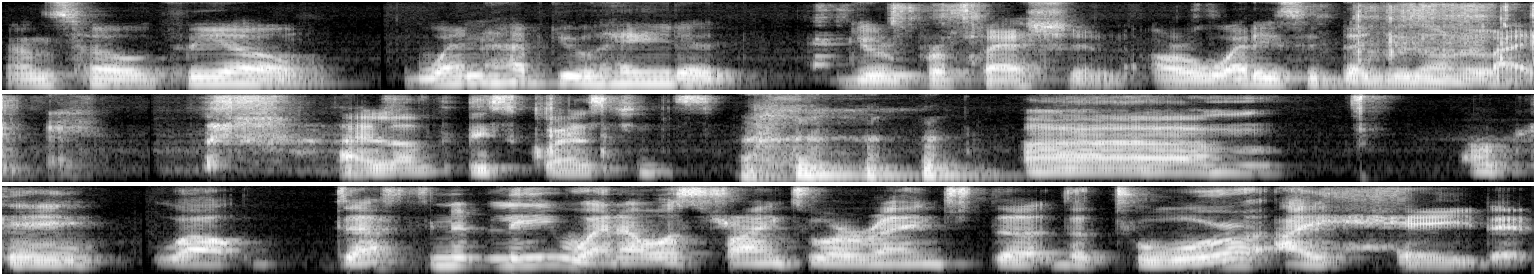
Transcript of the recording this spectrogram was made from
And so theo when have you hated your profession or what is it that you don't like? I love these questions. Um, okay. Well definitely when i was trying to arrange the, the tour i hated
